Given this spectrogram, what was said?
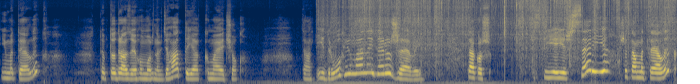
і метелик. Тобто одразу його можна вдягати як маячок. Так, і другий у мене йде рожевий. Також з цієї ж серії, що там метелик. Е,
